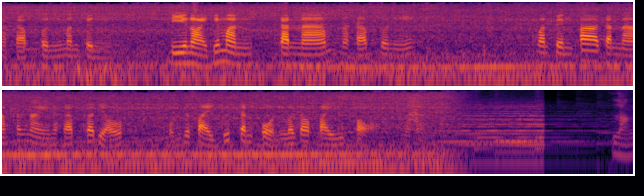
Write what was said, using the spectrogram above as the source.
นะครับ ตัวนี้มันเป็นดีหน่อยที่มันกันน้ำนะครับ ตัวนี้ มันเป็นผ้ากันน้ำข้างในนะครับ ก็เดี๋ยวผมจะใส่ชุดกันฝนแล้วก็ไปต่อ หลัง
